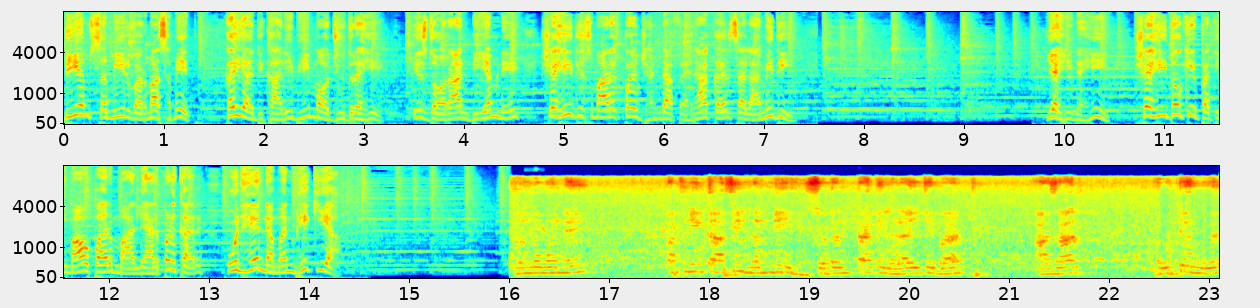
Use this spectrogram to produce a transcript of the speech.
डीएम समीर वर्मा समेत कई अधिकारी भी मौजूद रहे इस दौरान डीएम ने शहीद स्मारक पर झंडा फहराकर सलामी दी। यही नहीं, शहीदों की प्रतिमाओं पर माल्यार्पण कर उन्हें नमन भी किया। हम लोगों ने अपनी काफ़ी लंबी स्वतंत्रता की लड़ाई के बाद आज़ाद होते हुए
